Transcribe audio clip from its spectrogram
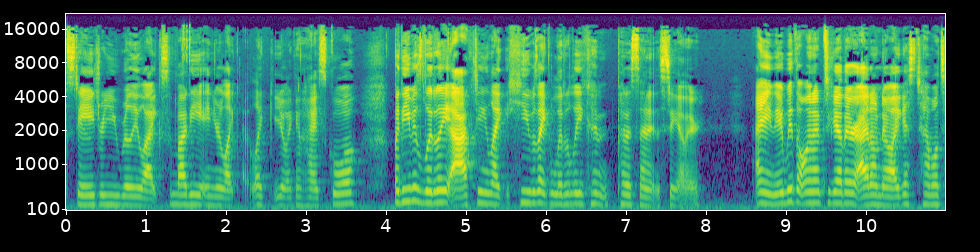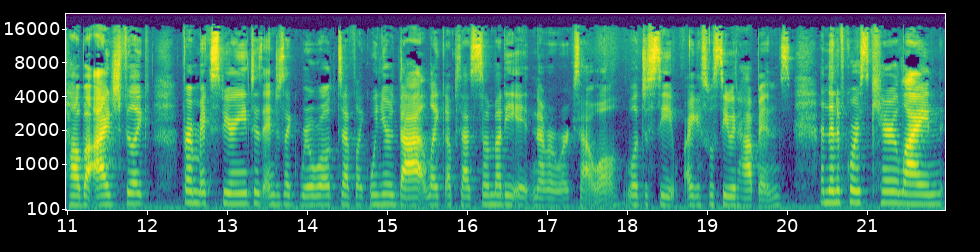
stage where you really like somebody and you're like, like you're like in high school, but he was literally acting like he was like literally couldn't put a sentence together. I mean, maybe they'll end up together. I don't know. I guess time will tell. But I just feel like from experiences and just like real world stuff, like when you're that like obsessed somebody, it never works out well. We'll just see. I guess we'll see what happens. And then of course Caroline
